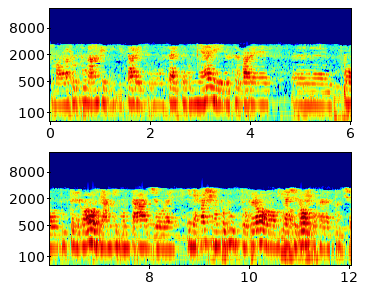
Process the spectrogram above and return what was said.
insomma, ho la fortuna anche di, di stare su set non miei e di osservare eh, un po' tutte le cose, anche il montaggio e, e mi affascina un po' tutto, però mi piace troppo fare l'attrice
